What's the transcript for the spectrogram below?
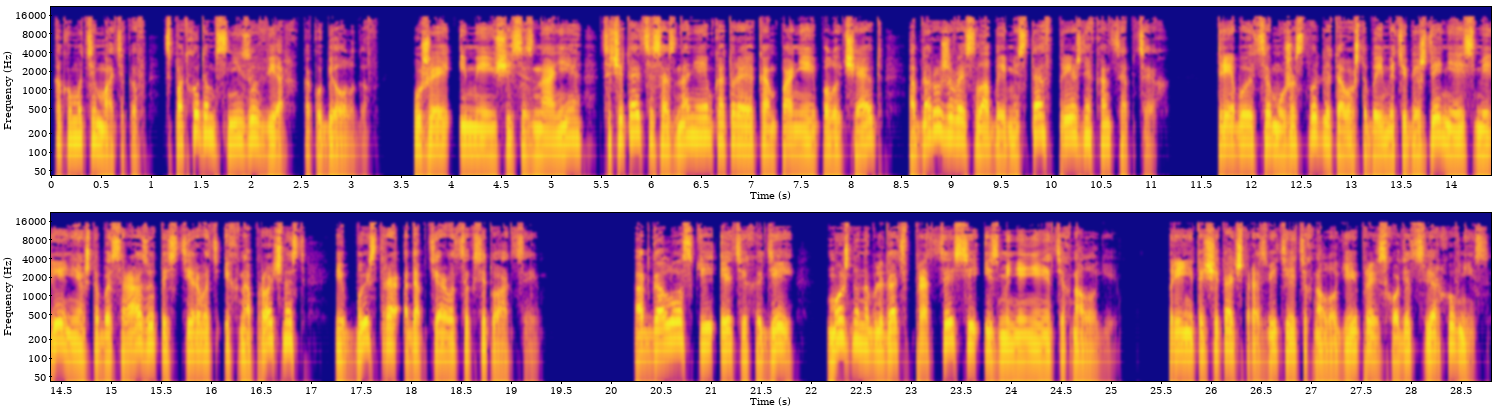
как у математиков, с подходом снизу вверх, как у биологов. Уже имеющееся знание сочетается со знанием, которое компании получают, обнаруживая слабые места в прежних концепциях. Требуется мужество для того, чтобы иметь убеждения и смирение, чтобы сразу тестировать их на прочность и быстро адаптироваться к ситуации. Отголоски этих идей можно наблюдать в процессе изменения технологий. Принято считать, что развитие технологии происходит сверху вниз.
